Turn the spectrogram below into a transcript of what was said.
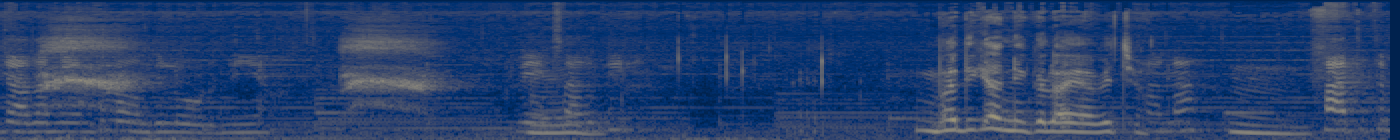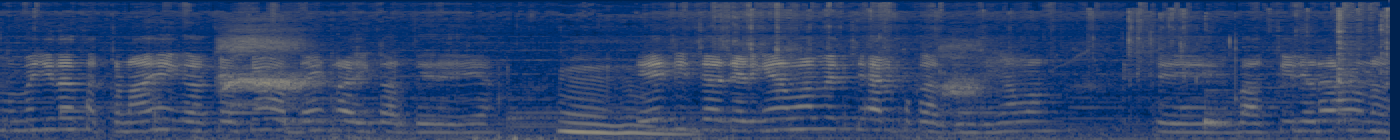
ਜ਼ਿਆਦਾ ਮਿਹਨਤ ਲਾਉਣ ਦੀ ਲੋੜ ਨਹੀਂ ਆ। ਵੇਖ। ਸਕਦੀ? ਵਧੀਆ ਨਿਕਲ ਆਇਆ ਵਿੱਚ। ਹਨਾ? ਹੂੰ। ਹੱਥ ਤੇ ਮੰਮਾ ਜੀ ਦਾ ਥੱਕਣਾ ਹੈਗਾ ਕਿਉਂਕਿ ਉਦਾਂ ਹੀ ਟਰਾਈ ਕਰਦੇ ਰਹੇ ਆ। ਹੂੰ ਇਹ ਹੂੰ ਚੀਜ਼ਾਂ ਜਿਹੜੀਆਂ ਵਾ ਵਿੱਚ ਹੈਲਪ ਕਰ ਦਿੰਦੀਆਂ ਵਾ। ਤੇ ਬਾਕੀ ਜਿਹੜਾ ਹੁਣ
